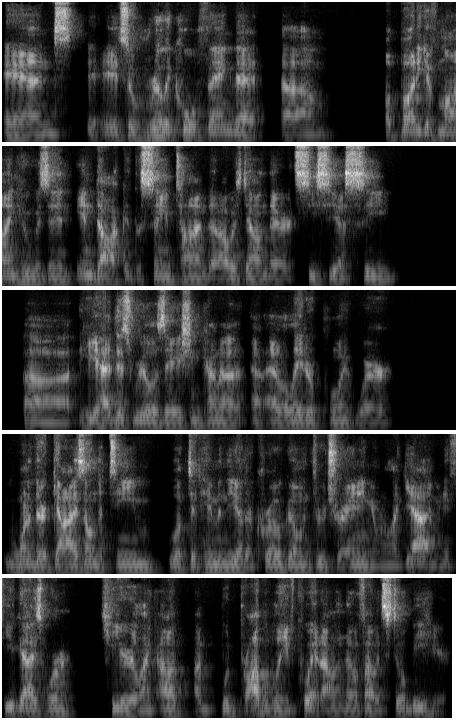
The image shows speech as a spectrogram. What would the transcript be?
And it's a really cool thing that um, a buddy of mine who was in Indoc at the same time that I was down there at CCSC, uh, he had this realization kind of at, at, a later point where one of their guys on the team looked at him and the other crow going through training and were like, "Yeah, I mean, if you guys weren't here, like I, I would probably have quit. I don't know if I would still be here."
